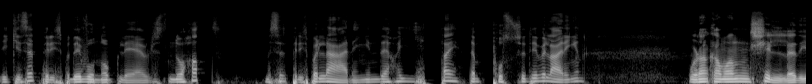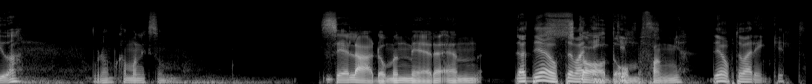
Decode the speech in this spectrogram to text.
Ikke sett pris på de vonde opplevelsene du har hatt, men sett pris på læringen det har gitt deg. Den positive læringen. Hvordan kan man skille de, da? Hvordan kan man liksom se lærdommen mer enn Ja, det er opp til hver enkelt. skadeomfanget? Det er opp til hver enkelt.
